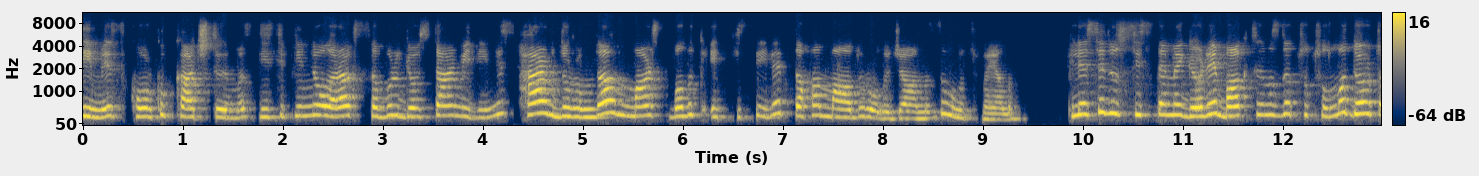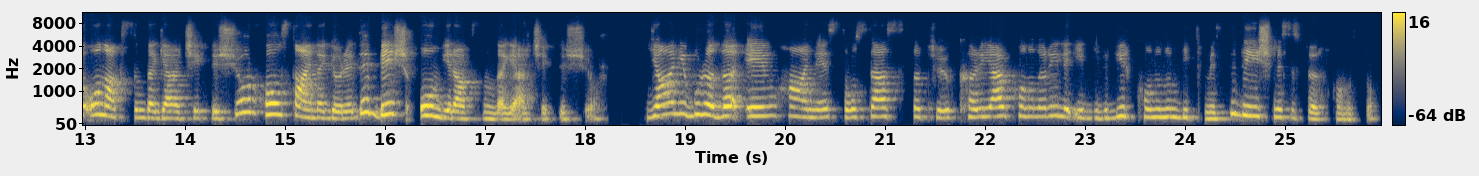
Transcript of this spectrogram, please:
Değişmediğimiz, korkup kaçtığımız, disiplinli olarak sabır göstermediğimiz her durumda Mars balık etkisiyle daha mağdur olacağımızı unutmayalım. Placidus sisteme göre baktığımızda tutulma 4-10 aksında gerçekleşiyor. Holstein'a göre de 5-11 aksında gerçekleşiyor. Yani burada ev, hane, sosyal statü, kariyer konularıyla ilgili bir konunun bitmesi, değişmesi söz konusu.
